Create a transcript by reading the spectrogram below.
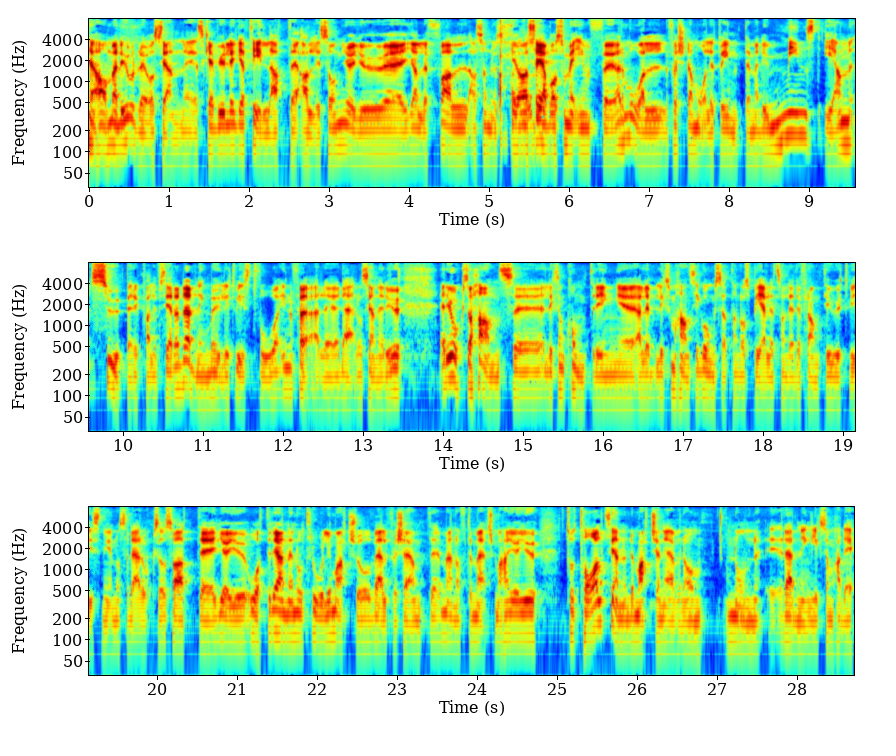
Ja, men det gjorde det. Och sen eh, ska vi ju lägga till att eh, Allison gör ju eh, i alla fall... Alltså nu ska jag säga vad som är inför mål, första målet och inte. Men det är ju minst en superkvalificerad räddning, möjligtvis två inför där. Och sen är det ju är det också hans liksom kontring eller liksom hans igångsättande av spelet som ledde fram till utvisningen och sådär också. Så att gör ju återigen en otrolig match och välförtjänt inte man of the match. Men han gör ju totalt sen under matchen även om någon räddning liksom hade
